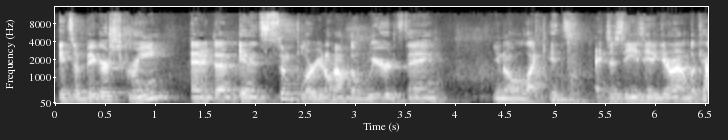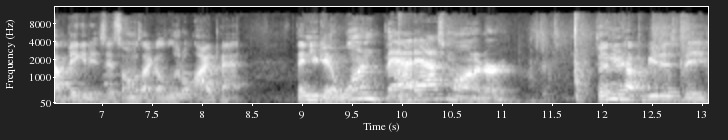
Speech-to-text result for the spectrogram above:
it's a bigger screen and it doesn't, and it's simpler. You don't have the weird thing, you know, like it's it's just easy to get around. Look how big it is. It's almost like a little iPad. Then you get one badass monitor. Then you have to be this big.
